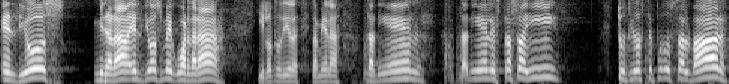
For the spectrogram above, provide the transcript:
el Dios mirará, el Dios me guardará. Y el otro día, la mañana, Daniel, Daniel, ¿estás ahí? Tu Dios te pudo salvar.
